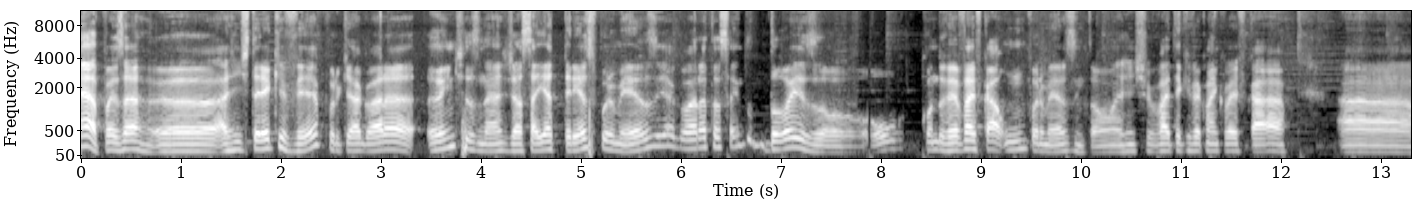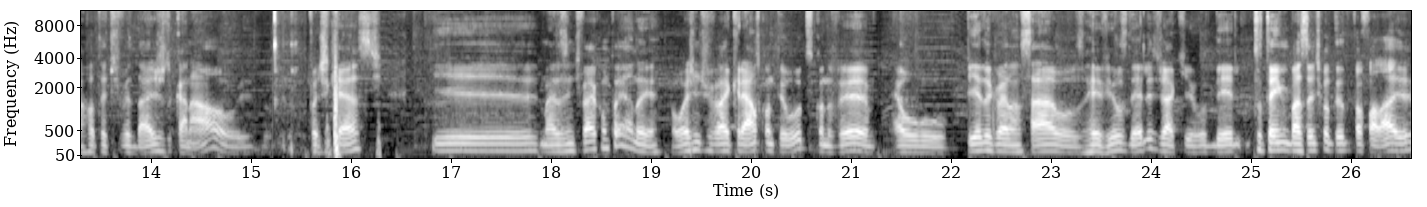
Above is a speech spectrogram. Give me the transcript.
É, pois é. Uh, a gente teria que ver, porque agora, antes, né, já saía três por mês e agora tá saindo dois, ou, ou quando vê vai ficar um por mês. Então a gente vai ter que ver como é que vai ficar a rotatividade do canal, do podcast. E... Mas a gente vai acompanhando aí. Ou a gente vai criar uns conteúdos, quando vê, é o Pedro que vai lançar os reviews deles, já que o dele. Tu tem bastante conteúdo para falar aí.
